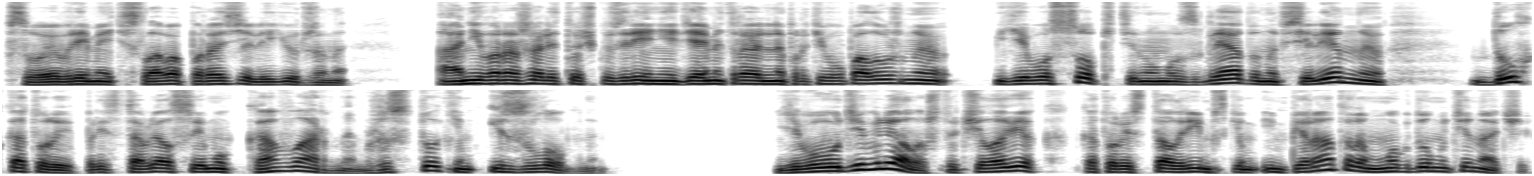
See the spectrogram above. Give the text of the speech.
В свое время эти слова поразили Юджина. Они выражали точку зрения диаметрально противоположную его собственному взгляду на Вселенную — дух который представлялся ему коварным, жестоким и злобным. Его удивляло, что человек, который стал римским императором, мог думать иначе.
